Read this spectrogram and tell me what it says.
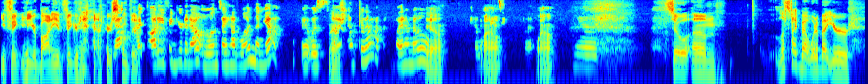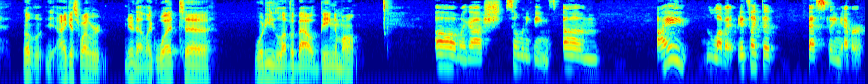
you fig- your body had figured it out, or yeah, something? My body figured it out, and once I had one, then yeah, it was nice. after that. I don't know. Yeah. Kind of wow. Crazy, wow. Yeah. So, um, let's talk about what about your. Well, I guess while we're near that, like what uh, what do you love about being a mom? Oh my gosh, so many things. Um, I love it. It's like the best thing ever.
